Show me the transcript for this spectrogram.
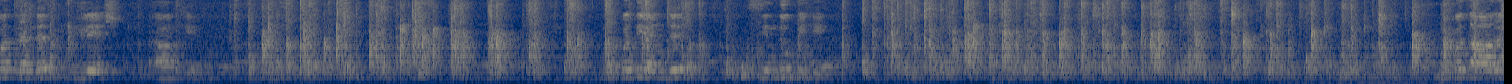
മുപ്പത്തിരണ്ട് നിലേഷ്. ആർ കെ മുപ്പത്തിയഞ്ച് സിന്ധു പി കെ മുപ്പത്താറ്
